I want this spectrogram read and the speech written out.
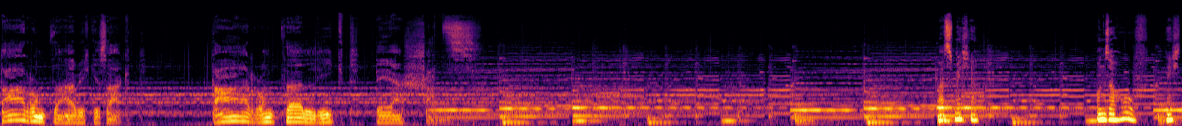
Darunter habe ich gesagt, darunter liegt der Schatz. Was, Micha? Unser Hof, nicht?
